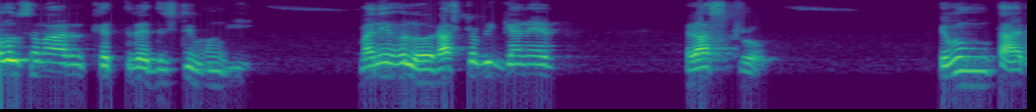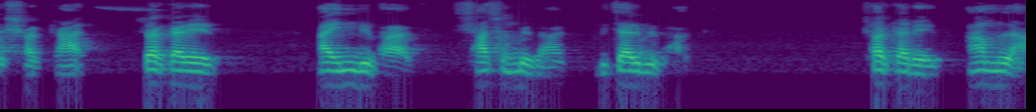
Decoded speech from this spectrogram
আলোচনার ক্ষেত্রে দৃষ্টিভঙ্গি মানে হলো রাষ্ট্রবিজ্ঞানের রাষ্ট্র এবং তার সরকার, সরকারের আইন বিভাগ শাসন বিভাগ, বিচার বিভাগ, সরকারের আমলা,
